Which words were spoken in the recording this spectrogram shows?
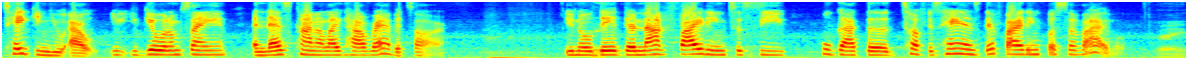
taking you out. You, you get what I'm saying? And that's kind of like how rabbits are. You know, they, they're not fighting to see who got the toughest hands. They're fighting for survival. Right.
